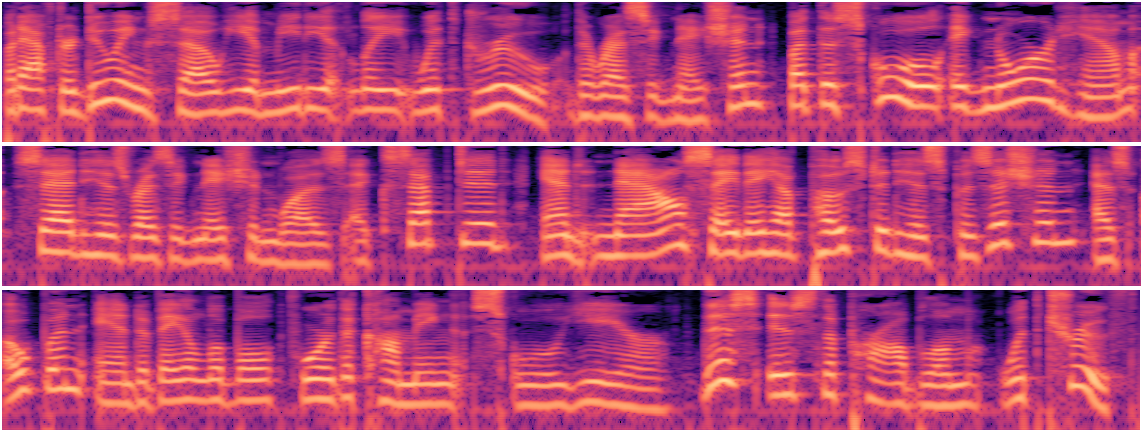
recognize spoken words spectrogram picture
but after doing so, he immediately withdrew the resignation. But the school ignored him, said his resignation was accepted, and now say they have posted his position as open and available for the coming school year. This is the problem with truth.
